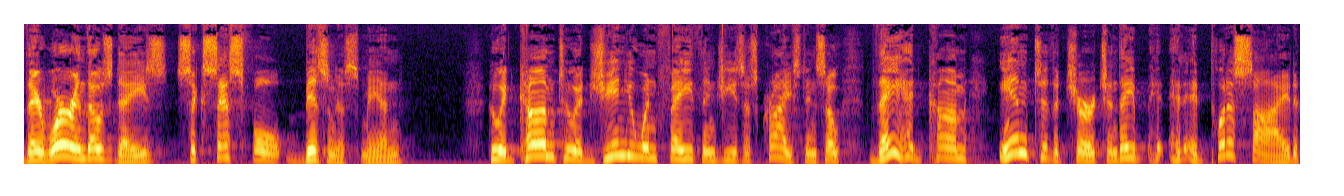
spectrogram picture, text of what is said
There were in those days successful businessmen who had come to a genuine faith in Jesus Christ. And so they had come into the church and they had, put aside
